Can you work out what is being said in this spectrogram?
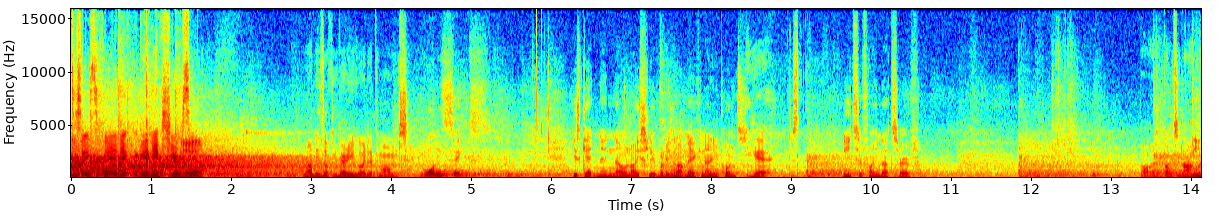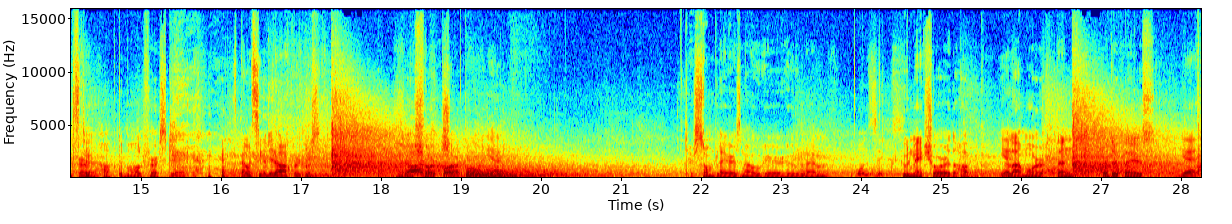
decides to play again next year. Yeah. So Robbie's looking very good at the moment. One six. He's getting in now nicely, but he's not making any points. Yeah, just Needs to find that serve. ball bouncing awkward Needs to hop the ball first. Yeah, it's bouncing a bit awkward, but Uh, short ball. short ball. Yeah, There's some players now here who'll um, One six. who'll make sure of the hop Yeah. a lot more than other players. yeah.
